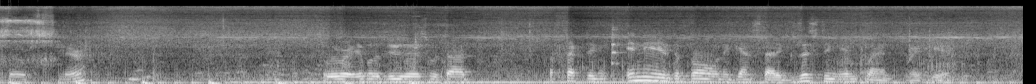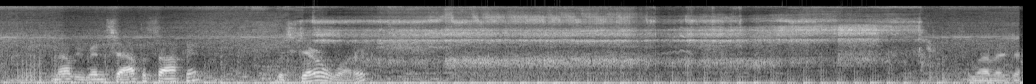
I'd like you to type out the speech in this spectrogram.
So, there. So we were able to do this without affecting any of the bone against that existing implant right here. Now we rinse out the socket with sterile water. love it.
